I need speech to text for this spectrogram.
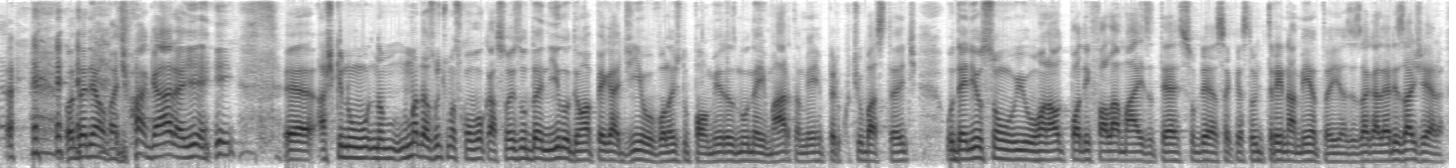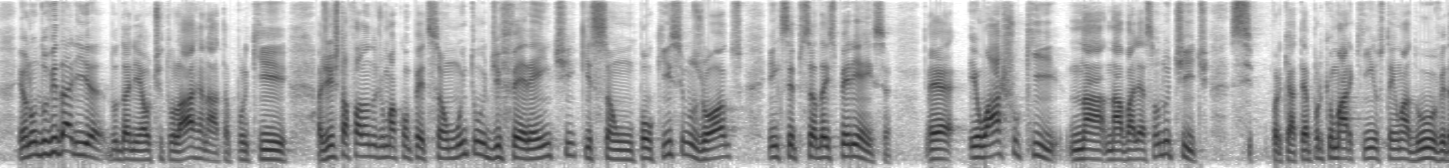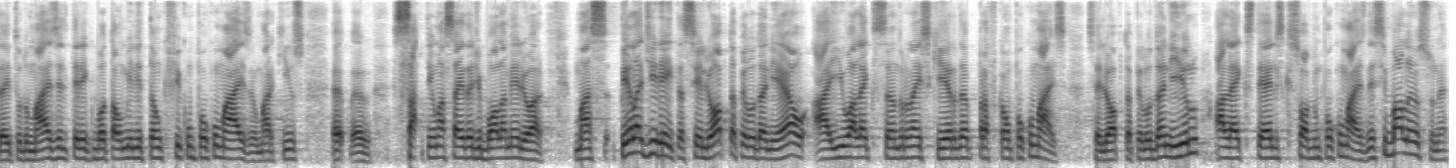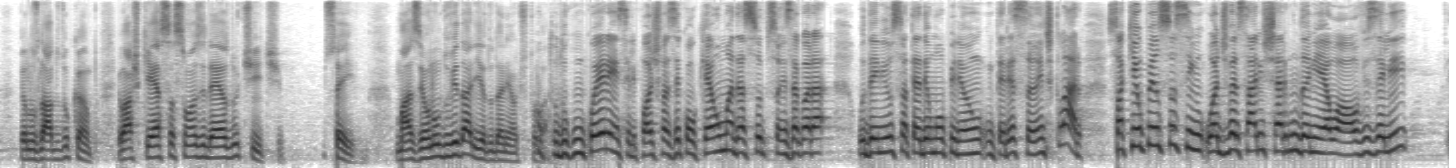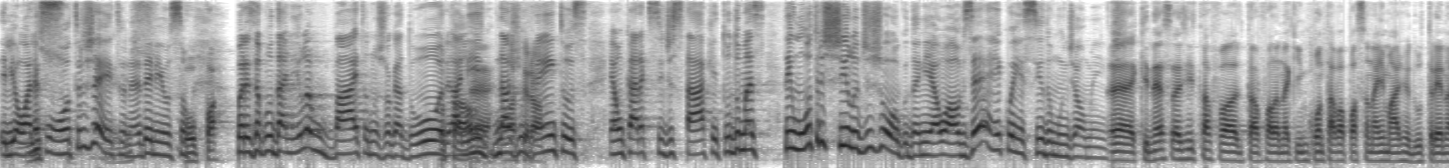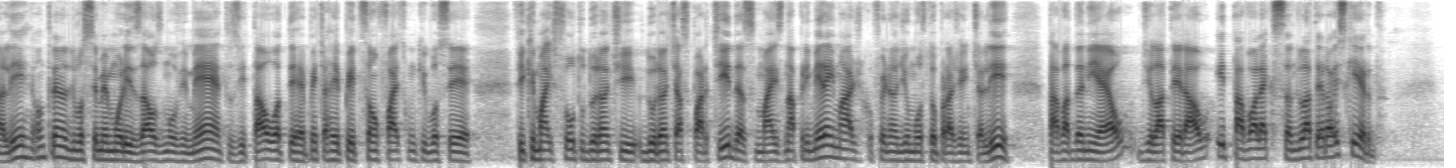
Ô, Daniel, vai devagar aí, hein? É, acho que num, numa das últimas convocações, o Danilo deu uma pegadinha, o volante do Palmeiras, no Neymar também repercutiu bastante. O Denilson e o Ronaldo podem falar mais até sobre essa questão de treinamento aí, às vezes a galera exagera. Eu não duvidaria do Daniel titular, Renata, porque a gente está falando de uma competição muito diferente, que são pouquíssimos jogos, em que você precisa da experiência. É, eu acho que na, na avaliação do Tite, se, porque até porque o Marquinhos tem uma dúvida e tudo mais, ele teria que botar um militão que fica um pouco mais. Né? O Marquinhos é, é, sa, tem uma saída de bola melhor. Mas pela direita, se ele opta pelo Daniel, aí o Alexandro na esquerda para ficar um pouco mais. Se ele opta pelo Danilo, Alex Teles que sobe um pouco mais. Nesse balanço, né? Pelos lados do campo. Eu acho que essas são as ideias do Tite. Não sei mas eu não duvidaria do Daniel titular. Tudo com coerência, ele pode fazer qualquer uma dessas opções. Agora, o Denilson até deu uma opinião interessante, claro. Só que eu penso assim, o adversário enxerga um Daniel Alves, ele ele olha isso, com outro jeito, é né, Denilson? Opa. Por exemplo, o Danilo é um baita no jogador, Total, ali é, na lateral. Juventus é um cara que se destaca e tudo, mas tem um outro estilo de jogo. Daniel Alves é reconhecido mundialmente. É, que nessa a gente tá falando, tá falando aqui, enquanto tava passando a imagem do treino ali, é um treino de você memorizar os movimentos e tal, ou de repente a repetição faz com que você fique mais solto durante, durante as partidas, mas na primeira imagem que o Fernandinho mostrou pra gente ali, tava Daniel de lateral e tava o Alexandre de lateral esquerdo.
